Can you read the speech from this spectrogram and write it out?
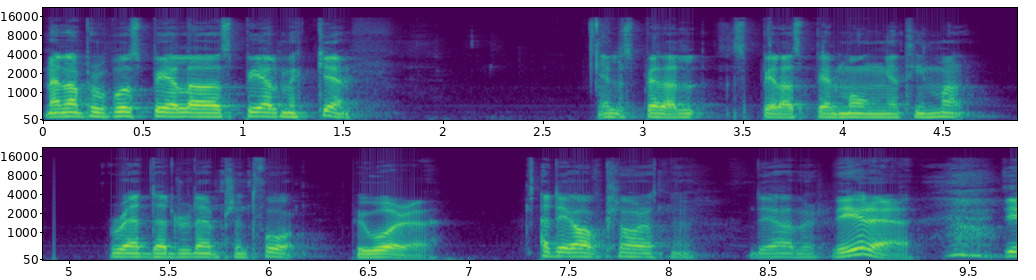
Men apropå spela spel mycket. Eller spela, spela spel många timmar. Red Dead Redemption 2. Hur går det? Ja, det är avklarat nu. Det är över. Det är det. Det,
